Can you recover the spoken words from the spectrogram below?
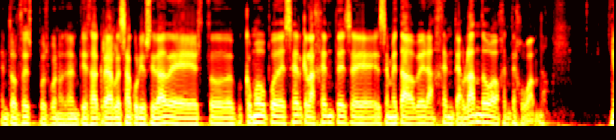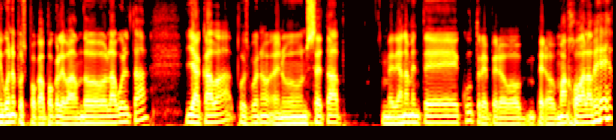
entonces pues bueno empieza a crearle esa curiosidad de esto cómo puede ser que la gente se, se meta a ver a gente hablando o a gente jugando y bueno, pues poco a poco le va dando la vuelta y acaba, pues bueno, en un setup medianamente cutre, pero, pero majo a la vez,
